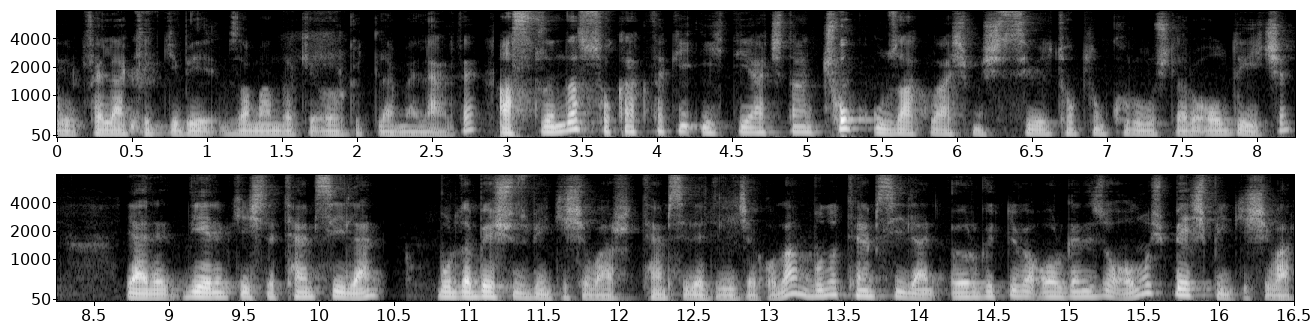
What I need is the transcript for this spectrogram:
e, felaket gibi zamandaki örgütlemelerde aslında sokaktaki ihtiyaçtan çok uzaklaşmış sivil toplum kuruluşları olduğu için yani diyelim ki işte temsilen burada 500 bin kişi var temsil edilecek olan. Bunu temsilen örgütlü ve organize olmuş 5 bin kişi var.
